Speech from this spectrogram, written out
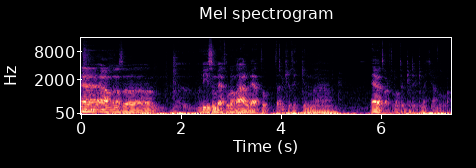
Eh, ja, men altså Vi som vet hvordan det er, vet at den kritikken Jeg vet i hvert fall at den kritikken ikke er noe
